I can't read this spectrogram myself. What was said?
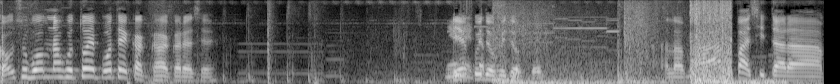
કહું છું બોમ્બ નાખું તોય પોતે કાક ઘા કરે છે. એ કૂદો, કૂદો. અલા બાપા સીતારામ.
